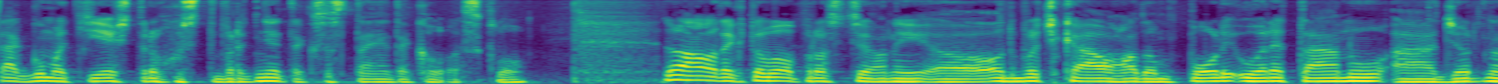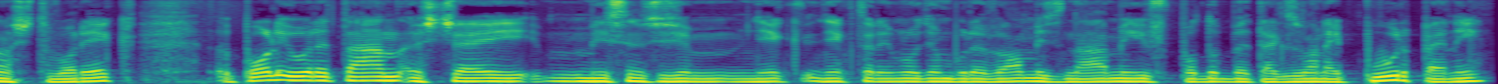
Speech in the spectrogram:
tá guma tiež trochu stvrdne, tak sa stane takou lesklou. No ale tak to bolo proste oný, uh, odbočka ohľadom polyuretánu a Jordan štvoriek. Polyuretán ešte aj, myslím si, že niek- niektorým ľuďom bude veľmi známy v podobe tzv. pour penny,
